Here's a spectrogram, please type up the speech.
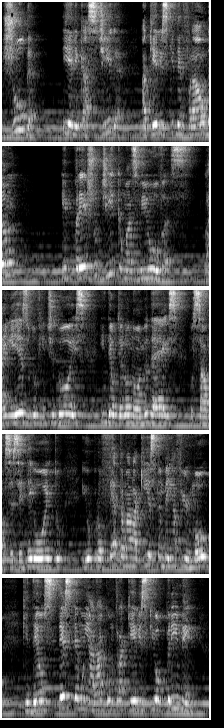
julga e ele castiga aqueles que defraudam e prejudicam as viúvas. Lá em Êxodo 22, em Deuteronômio 10, no Salmo 68, e o profeta Malaquias também afirmou que Deus testemunhará contra aqueles que oprimem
